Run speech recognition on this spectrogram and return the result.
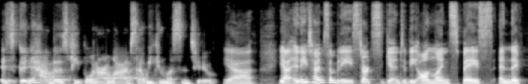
it's good to have those people in our lives that we can listen to. Yeah. Yeah. Anytime somebody starts to get into the online space and they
